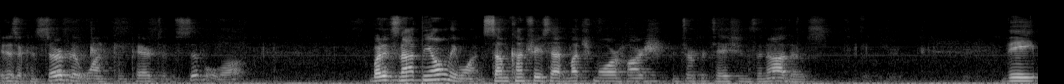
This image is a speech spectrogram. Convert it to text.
It is a conservative one compared to the civil law, but it's not the only one. Some countries have much more harsh interpretations than others. The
